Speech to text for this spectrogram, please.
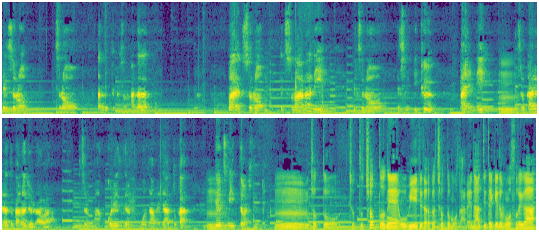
えそのそのなんだったかその穴だまあそのえその穴にえそのえその行く前にうん。その彼らと彼女らはえそのまあこれってもうダメだとかうんってうちに言ってましたよね。うんちょっとちょっとちょっとね怯えてたとかちょっともうダメだって言ったけどもそれが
